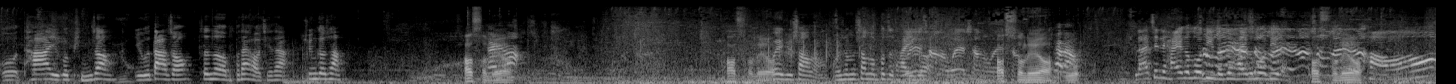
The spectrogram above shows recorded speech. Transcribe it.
我他有个屏障，有个大招，真的不太好接他。军哥上，他死了他死了呀，我也去上了，为什么上路不止他一个我也上？了，我也上了，我他也上了。死了呀，我来，这里还有一个落地的，这里还有一个落地的。他死了呀，好，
